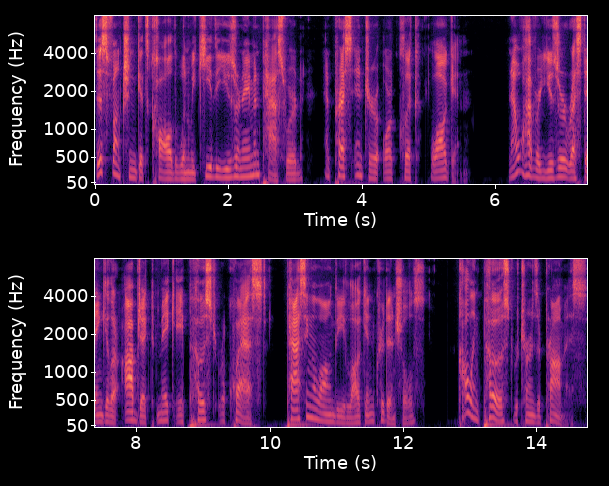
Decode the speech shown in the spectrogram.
This function gets called when we key the username and password and press enter or click login. Now we'll have our user Restangular object make a post request passing along the login credentials. Calling post returns a promise.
